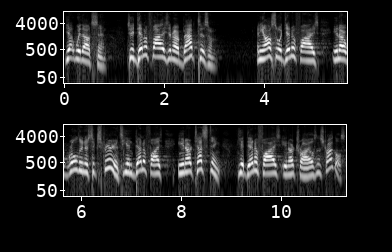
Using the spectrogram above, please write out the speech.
yet without sin. He identifies in our baptism, and he also identifies in our wilderness experience. He identifies in our testing. He identifies in our trials and struggles.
